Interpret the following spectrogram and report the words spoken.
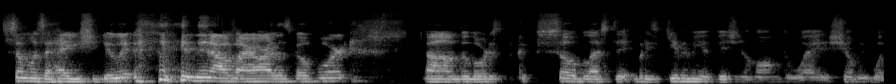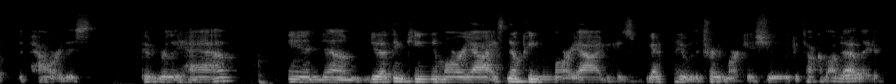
Someone said, Hey, you should do it. and then I was like, all right, let's go for it. Um, the Lord has so blessed it, but He's given me a vision along the way to show me what the power of this could really have. And um, dude, I think Kingdom REI, it's no Kingdom REI because we got hit with a trademark issue. We could talk about Yeah. that later.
